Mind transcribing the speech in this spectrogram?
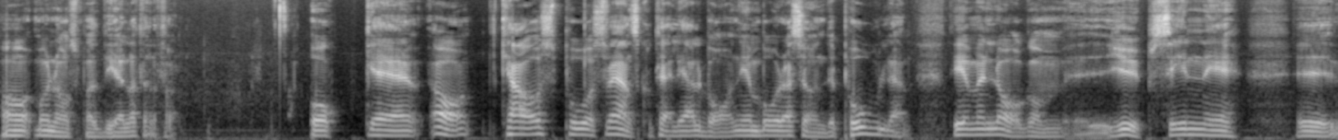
Ja, det var någon som hade delat i alla fall. Och eh, ja, kaos på svensk hotell i Albanien borrar sönder poolen. Det är väl en lagom eh, djupsinnig eh,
